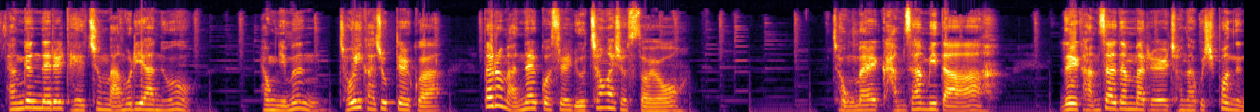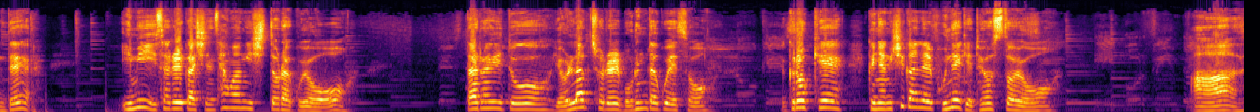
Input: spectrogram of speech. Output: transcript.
상견례를 대충 마무리한 후 형님은 저희 가족들과 따로 만날 것을 요청하셨어요. 정말 감사합니다. 늘 감사하단 말을 전하고 싶었는데 이미 이사를 가신 상황이시더라고요. 딸아이도 연락처를 모른다고 해서 그렇게 그냥 시간을 보내게 되었어요. 아,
